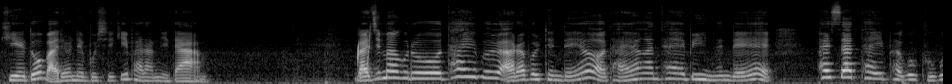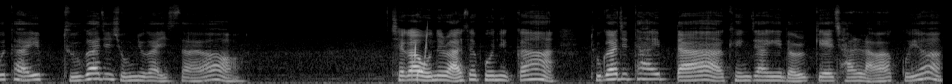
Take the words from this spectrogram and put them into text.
기회도 마련해 보시기 바랍니다. 마지막으로 타입을 알아볼 텐데요. 다양한 타입이 있는데 84 타입하고 99 타입 두 가지 종류가 있어요. 제가 오늘 와서 보니까 두 가지 타입 다 굉장히 넓게 잘 나왔고요.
